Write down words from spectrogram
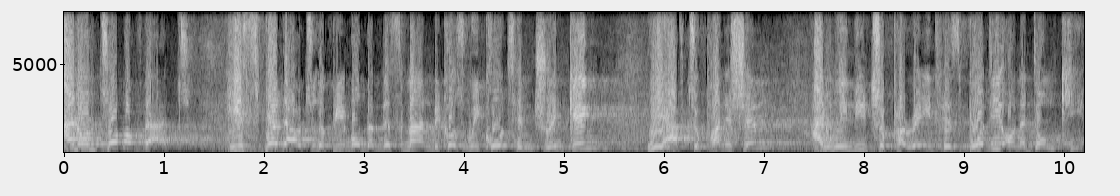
And on top of that, he spread out to the people that this man, because we caught him drinking, we have to punish him and we need to parade his body on a donkey.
